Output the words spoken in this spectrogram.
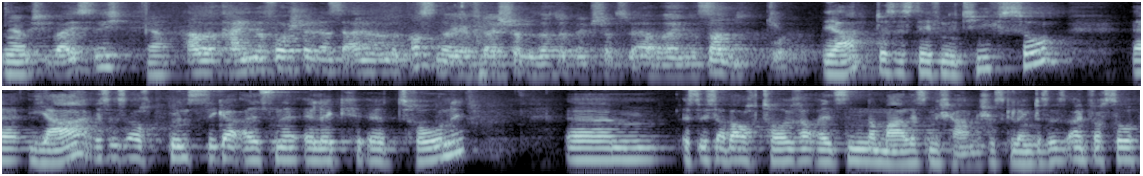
ja. ich weiß nicht. Ja. Aber kann ich mir vorstellen, dass der eine oder andere Kostenträger vielleicht schon gesagt hat, Mensch, das wäre aber interessant. Oder? Ja, das ist definitiv so. Äh, ja, es ist auch günstiger als eine Elektronik. Ähm, es ist aber auch teurer als ein normales mechanisches Gelenk. Das ist einfach so,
